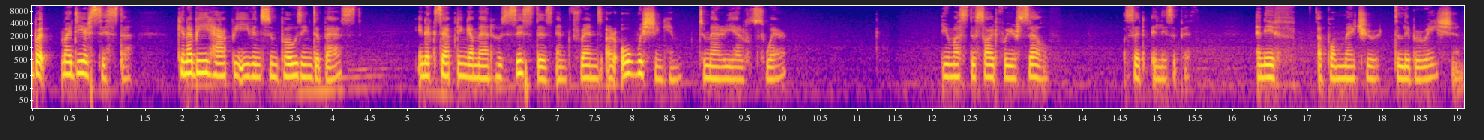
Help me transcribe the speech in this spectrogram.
But, my dear sister, can I be happy even supposing the best? In accepting a man whose sisters and friends are all wishing him to marry elsewhere? You must decide for yourself, said Elizabeth, and if, upon mature deliberation,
